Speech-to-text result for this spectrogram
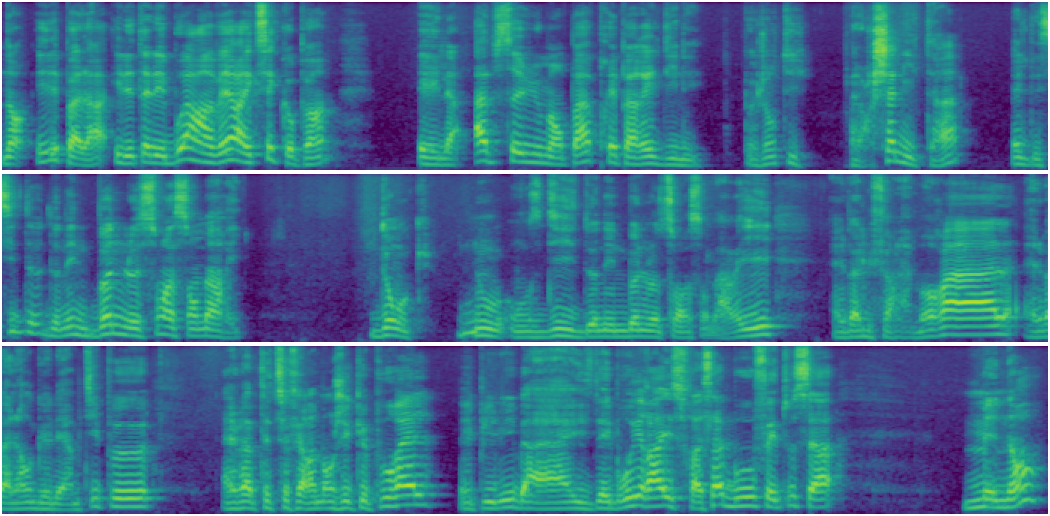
Non, il n'est pas là. Il est allé boire un verre avec ses copains et il a absolument pas préparé le dîner. Pas gentil. Alors Shanita, elle décide de donner une bonne leçon à son mari. Donc, nous, on se dit donner une bonne leçon à son mari, elle va lui faire la morale, elle va l'engueuler un petit peu, elle va peut-être se faire à manger que pour elle, et puis lui, bah, il se débrouillera, il se fera sa bouffe et tout ça. Mais non,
